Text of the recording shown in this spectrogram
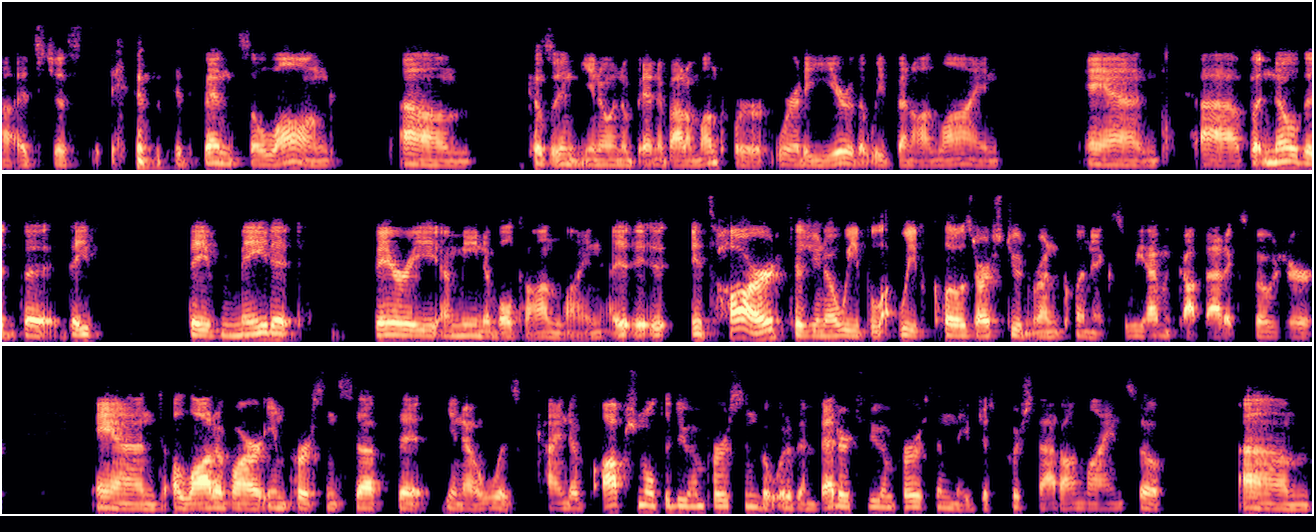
Uh, it's just, it's been so long. because um, in, you know, in, in, about a month, we're, we're at a year that we've been online and, uh, but know that the, they've, they've made it very amenable to online. It, it, it's hard because you know we've we've closed our student run clinic, so we haven't got that exposure. And a lot of our in-person stuff that you know was kind of optional to do in person, but would have been better to do in person, they've just pushed that online. So um,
